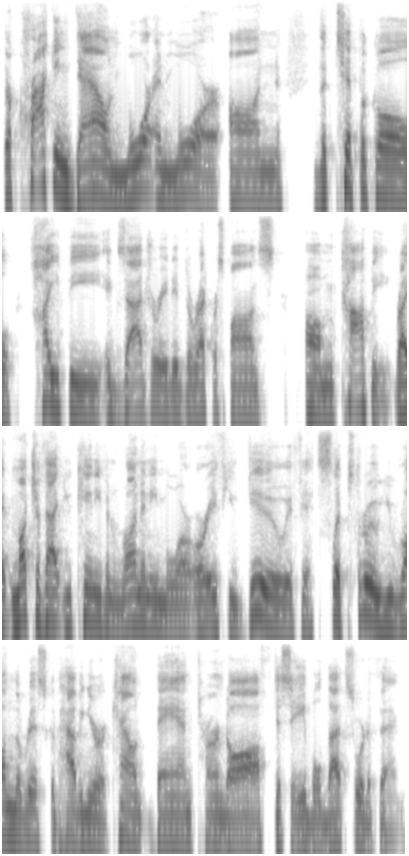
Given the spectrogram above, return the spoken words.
they're cracking down more and more on the typical hypey, exaggerated direct response um, copy, right? Much of that you can't even run anymore. Or if you do, if it slips through, you run the risk of having your account banned, turned off, disabled, that sort of thing.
